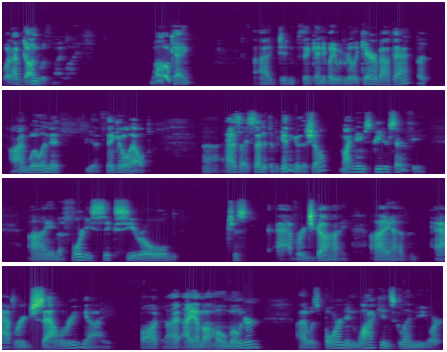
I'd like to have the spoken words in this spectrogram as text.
what I've done with my life. Well, okay. I didn't think anybody would really care about that, but I'm willing if you think it'll help. Uh, as I said at the beginning of the show, my name's Peter Serafine. I am a 46 year old, just average guy. I have an average salary. I bought. I, I am a homeowner. I was born in Watkins Glen, New York.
